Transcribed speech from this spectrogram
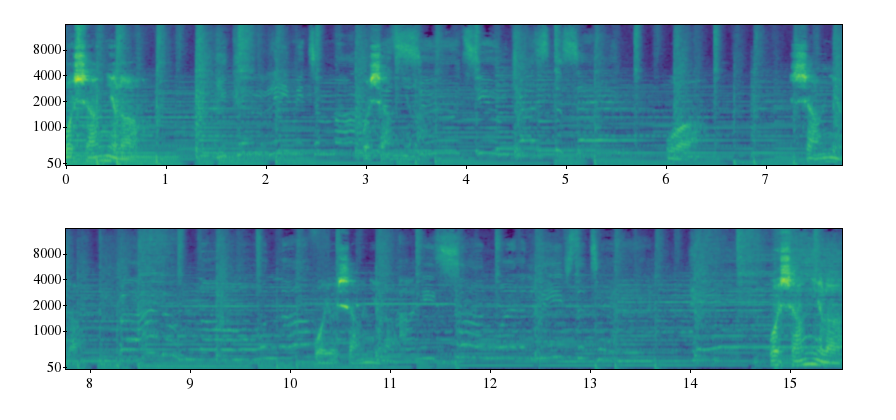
我想你了，我想你了，我想你了，我又想你了，我想你了，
